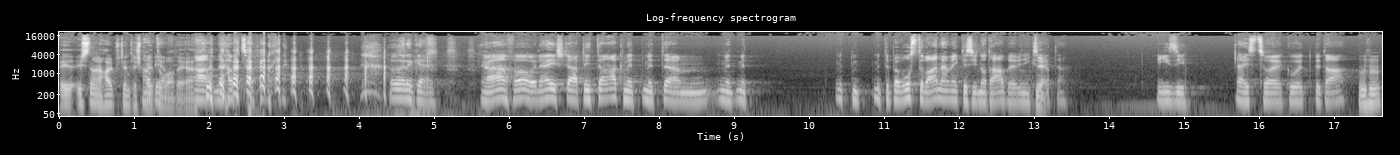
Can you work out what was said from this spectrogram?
äh, ist es noch eine halbe Stunde später geworden. Ja. Ah, eine halbe Stunde. Geil. Ja, voll. Nein, ich starte den Tag mit, mit, ähm, mit, mit, mit, mit der bewussten Wahrnehmung, dass ich noch da bin, wie ich gesagt ja. habe. Easy. Eins, zwei, gut, bin da. Mhm.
